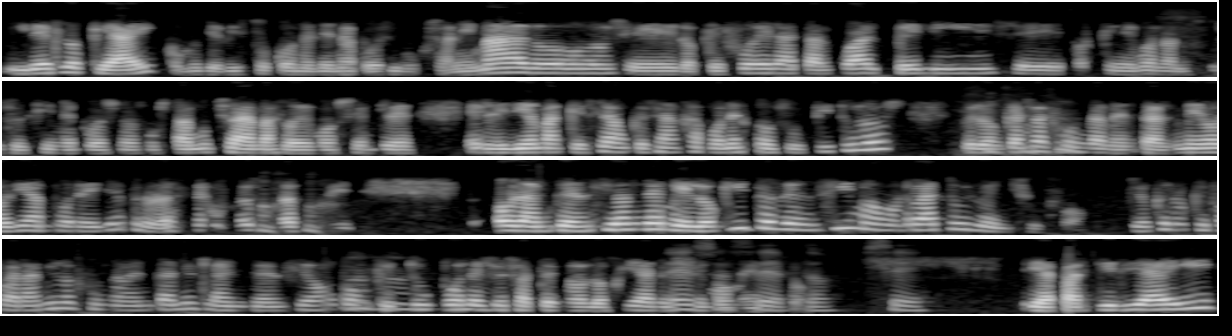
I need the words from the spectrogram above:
y ves lo que hay, como yo he visto con Elena, pues dibujos animados, eh, lo que fuera, tal cual, pelis, eh, porque bueno, a nosotros el cine pues nos gusta mucho, además lo vemos siempre en el idioma que sea, aunque sea en japonés con subtítulos, pero en casa es fundamental. Me odian por ella, pero lo hacemos así. O la intención de me lo quito de encima un rato y lo enchufo. Yo creo que para mí lo fundamental es la intención con que tú pones esa tecnología en ese momento. cierto, sí. Y a partir de ahí,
